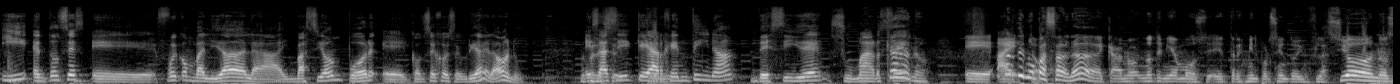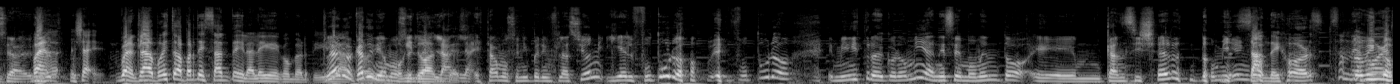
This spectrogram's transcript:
y entonces eh, fue convalidada la invasión por el Consejo de Seguridad de la ONU. Me Es parece así que tremendo. Argentina decide sumarse Claro. eh, Aparte no pasaba nada acá, no, no teníamos eh, 3.000% de inflación, o sea... Bueno, no- ya- bueno, claro, porque esto aparte es antes de la ley de convertibilidad. Claro, acá teníamos, un poquito la- la- antes. la- estábamos en hiperinflación y el futuro, el futuro ministro de Economía en ese momento, eh, canciller Domingo, Sunday Horse. Sunday Domingo Horse.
